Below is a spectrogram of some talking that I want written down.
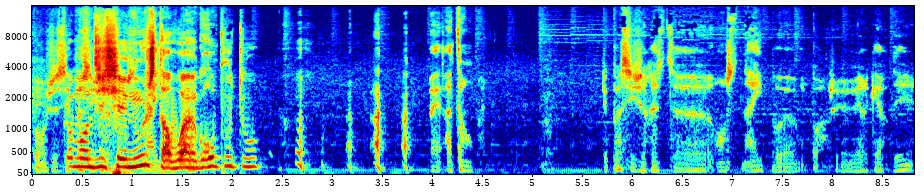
Bon, je sais Comme pas on si dit chez nous, je t'envoie un gros poutou. Mais attends. Je sais pas si je reste euh, en snipe euh, ou pas. Je vais regarder.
